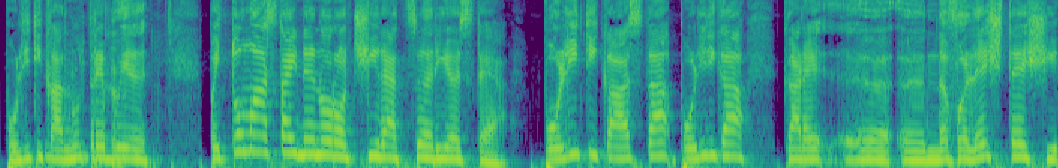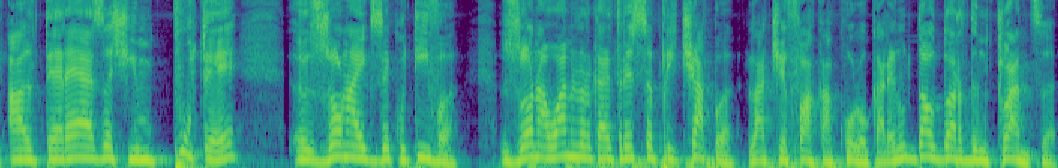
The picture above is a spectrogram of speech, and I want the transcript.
Politica e nu politică. trebuie... Păi tocmai asta e nenorocirea țării astea. Politica asta, politica care uh, uh, năvălește și alterează și împute uh, zona executivă zona oamenilor care trebuie să priceapă la ce fac acolo, care nu dau doar din clanță,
